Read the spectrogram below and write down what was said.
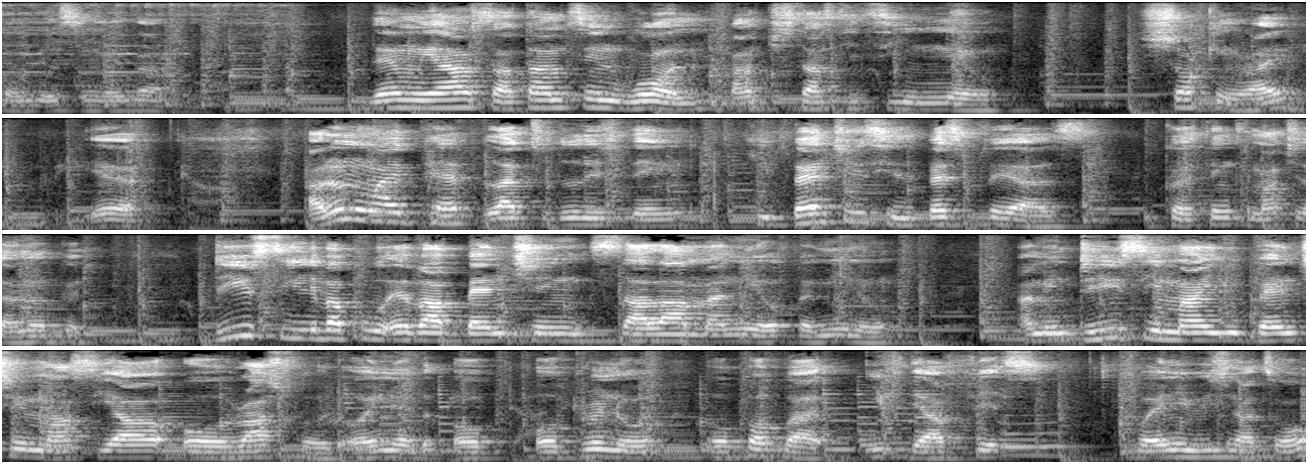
convincing like that. Then we have Southampton 1, Manchester City nil. Shocking, right? Yeah. I don't know why Pep likes to do this thing. He benches his best players because he thinks matches are not good. Do you see Liverpool ever benching Salah, Mane, or Firmino? I mean, do you see Man U benching Martial or Rashford or any of the or, or Bruno or Pogba if they are fit for any reason at all?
